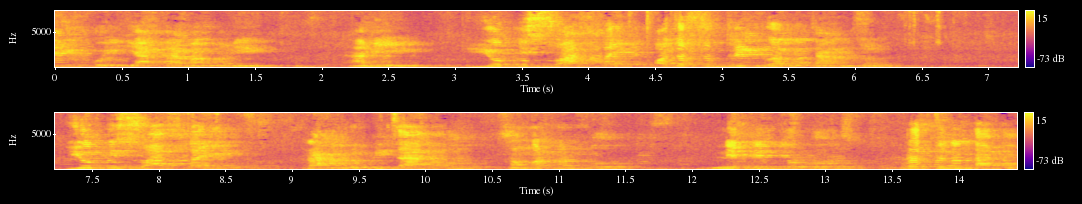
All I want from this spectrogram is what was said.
युगको यात्रामा पनि हामी यो विश्वासलाई अझ सुदृढ गर्न चाहन्छौँ। यो विश्वासलाई र हाम्रो विचारको सङ्गठनको नेतृत्वको र जनताको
